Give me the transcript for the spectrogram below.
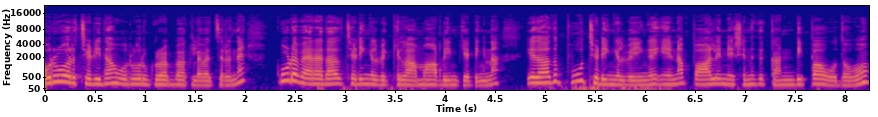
ஒரு ஒரு செடி தான் ஒரு ஒரு க்ரோ பேக்கில் வச்சுருந்தேன். கூட வேறு ஏதாவது செடிகள் வைக்கலாமா அப்படின்னு கேட்டிங்கன்னா ஏதாவது பூச்செடிகள் வைங்க ஏன்னா பாலினேஷனுக்கு கண்டிப்பாக உதவும்.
